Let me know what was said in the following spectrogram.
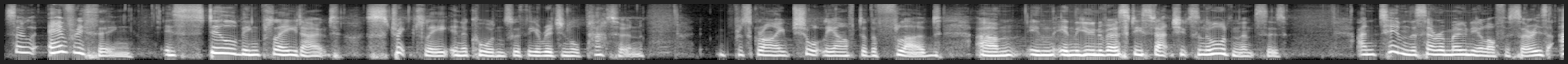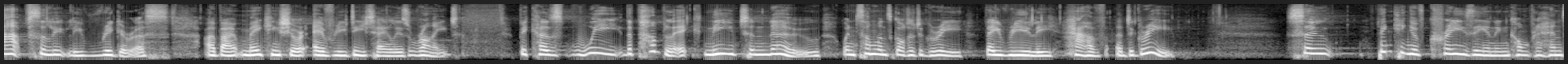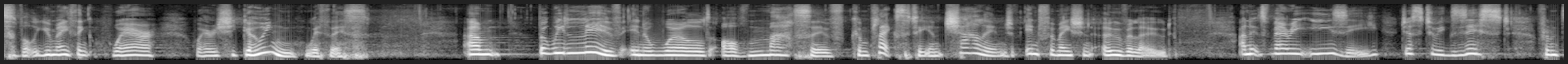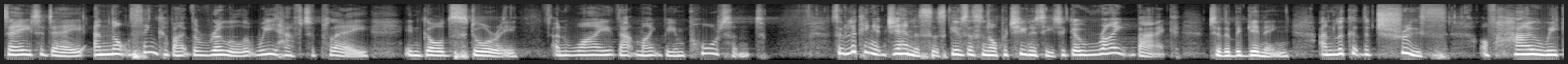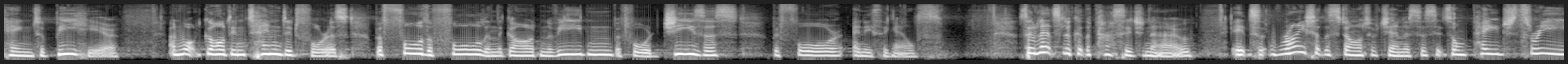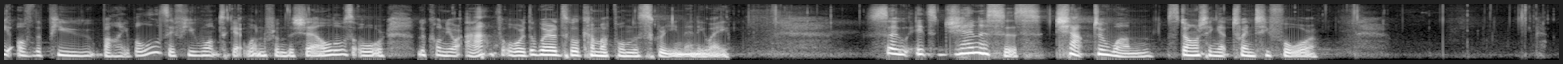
So everything is still being played out strictly in accordance with the original pattern prescribed shortly after the flood um, in, in the university statutes and ordinances. And Tim, the ceremonial officer, is absolutely rigorous about making sure every detail is right. Because we, the public, need to know when someone's got a degree, they really have a degree. So thinking of crazy and incomprehensible, you may think, where, where is she going with this? Um, but we live in a world of massive complexity and challenge, of information overload. And it's very easy just to exist from day to day and not think about the role that we have to play in God's story and why that might be important. So, looking at Genesis gives us an opportunity to go right back to the beginning and look at the truth of how we came to be here and what God intended for us before the fall in the Garden of Eden, before Jesus, before anything else. So let's look at the passage now. It's right at the start of Genesis. It's on page three of the Pew Bibles, if you want to get one from the shelves or look on your app, or the words will come up on the screen anyway. So it's Genesis chapter 1, starting at 24.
